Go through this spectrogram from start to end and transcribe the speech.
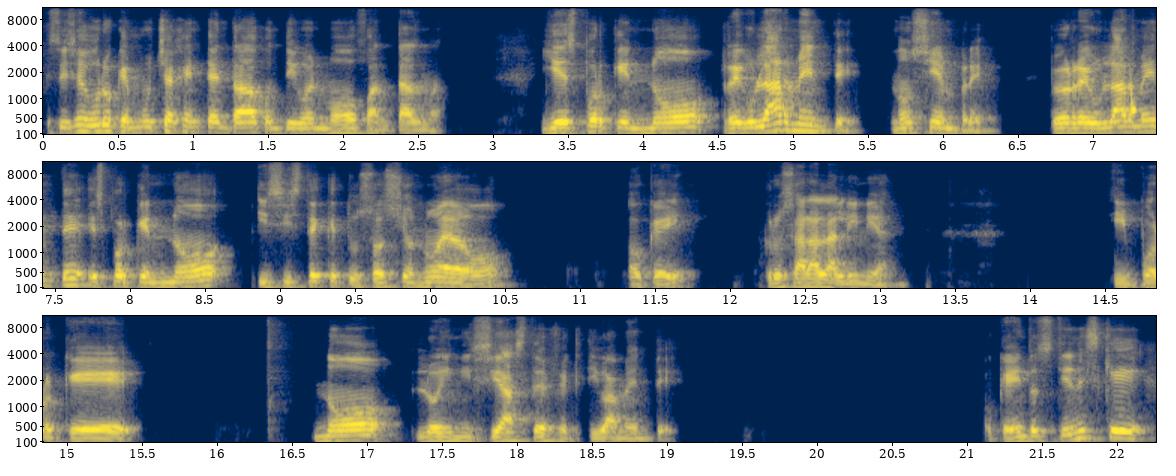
Estoy seguro que mucha gente ha entrado contigo en modo fantasma. Y es porque no, regularmente, no siempre, pero regularmente es porque no hiciste que tu socio nuevo, ¿ok? Cruzara la línea. Y porque no lo iniciaste efectivamente. ¿Ok? Entonces tienes que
